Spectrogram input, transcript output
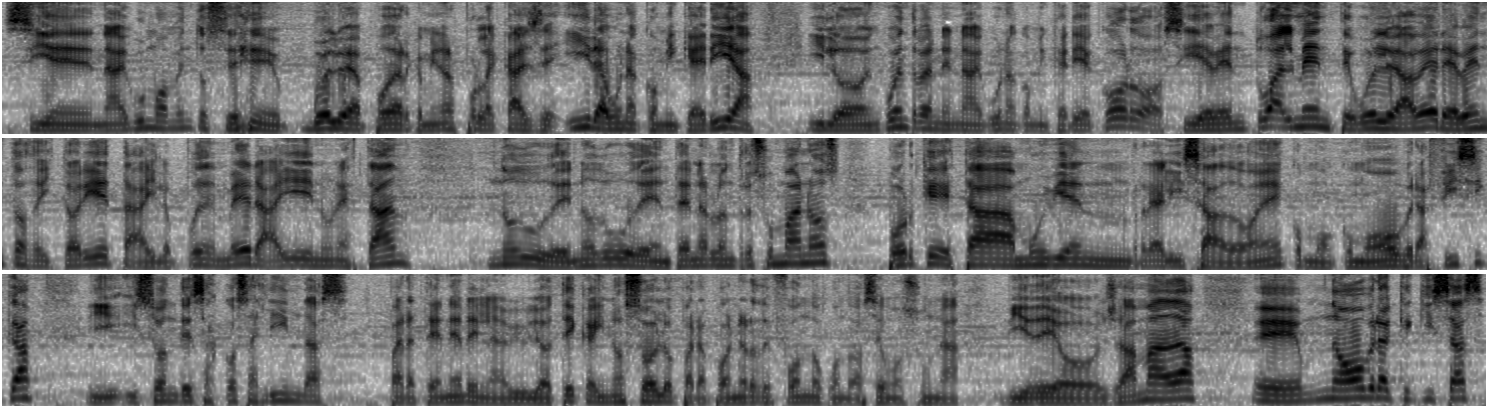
si en algún momento se vuelve a poder caminar por la calle, ir a una comiquería y lo encuentran en alguna comiquería de Córdoba, si eventualmente vuelve a haber eventos de historieta y lo pueden ver ahí en un stand, no dude, no dude en tenerlo entre sus manos porque está muy bien realizado ¿eh? como, como obra física y, son de esas cosas lindas para tener en la biblioteca y no solo para poner de fondo cuando hacemos una videollamada. Eh, una obra que quizás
